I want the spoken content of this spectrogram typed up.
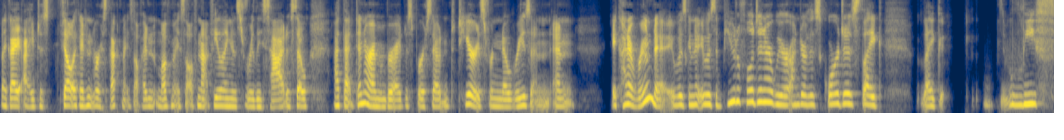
like I, I just felt like I didn't respect myself. I didn't love myself. And that feeling is really sad. So at that dinner, I remember I just burst out into tears for no reason. And it kind of ruined it. It was gonna it was a beautiful dinner. We were under this gorgeous, like like leaf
